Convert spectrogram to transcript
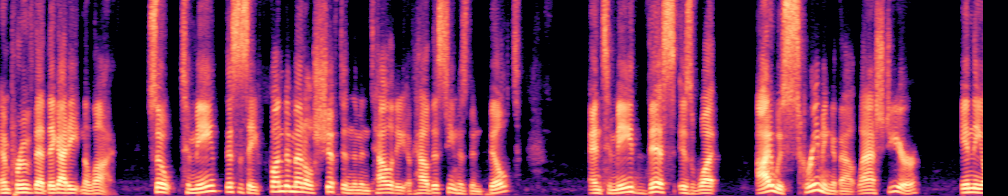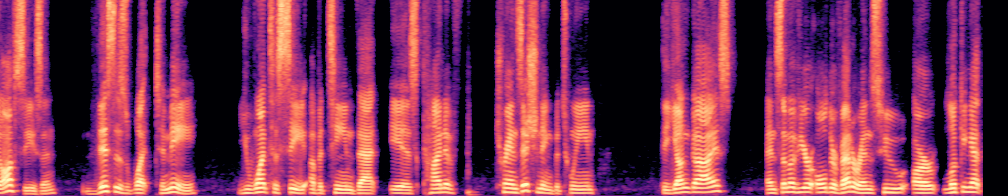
and proved that they got eaten alive. So to me, this is a fundamental shift in the mentality of how this team has been built and to me, this is what I was screaming about last year in the offseason. This is what, to me, you want to see of a team that is kind of transitioning between the young guys and some of your older veterans who are looking at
